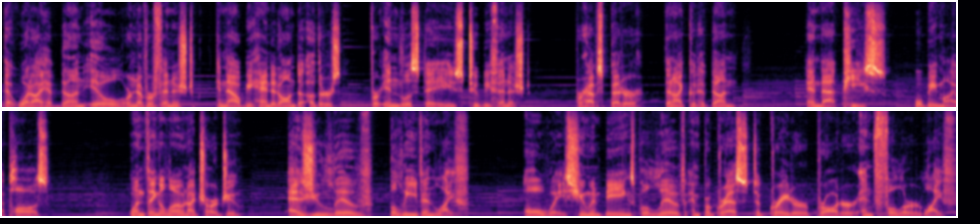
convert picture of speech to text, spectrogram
that what I have done ill or never finished can now be handed on to others for endless days to be finished, perhaps better than I could have done. And that peace will be my applause. One thing alone I charge you as you live, believe in life. Always, human beings will live and progress to greater, broader, and fuller life.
